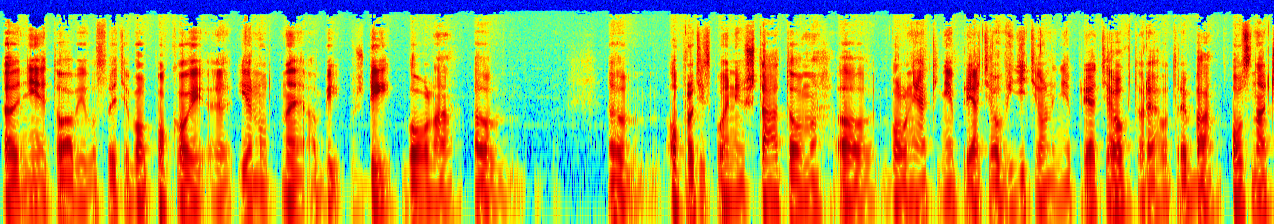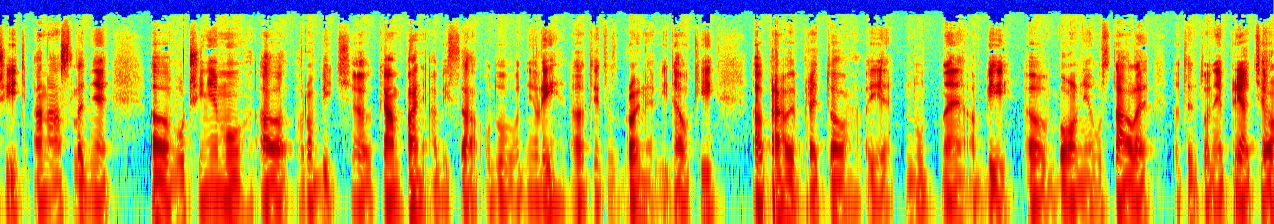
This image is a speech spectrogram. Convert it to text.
nie je to, aby vo svete bol pokoj, je nutné, aby vždy bol na oproti Spojeným štátom bol nejaký nepriateľ, viditeľný nepriateľ, ktorého treba označiť a následne voči nemu robiť kampaň, aby sa odôvodnili tieto zbrojné výdavky. Práve preto je nutné, aby bol neustále tento nepriateľ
